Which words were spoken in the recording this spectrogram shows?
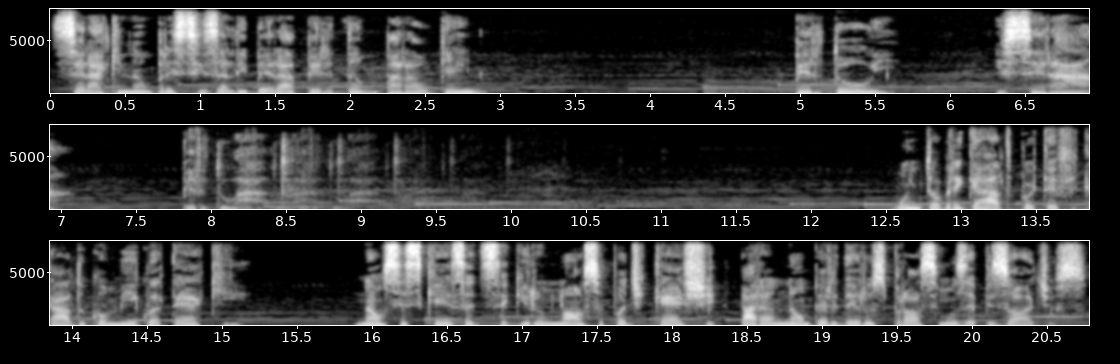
Será que não precisa liberar perdão para alguém? Perdoe e será perdoado. Muito obrigado por ter ficado comigo até aqui. Não se esqueça de seguir o nosso podcast para não perder os próximos episódios.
